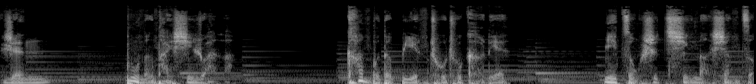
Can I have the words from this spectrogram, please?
人。不能太心软了，看不得别人楚楚可怜，你总是倾囊相赠；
